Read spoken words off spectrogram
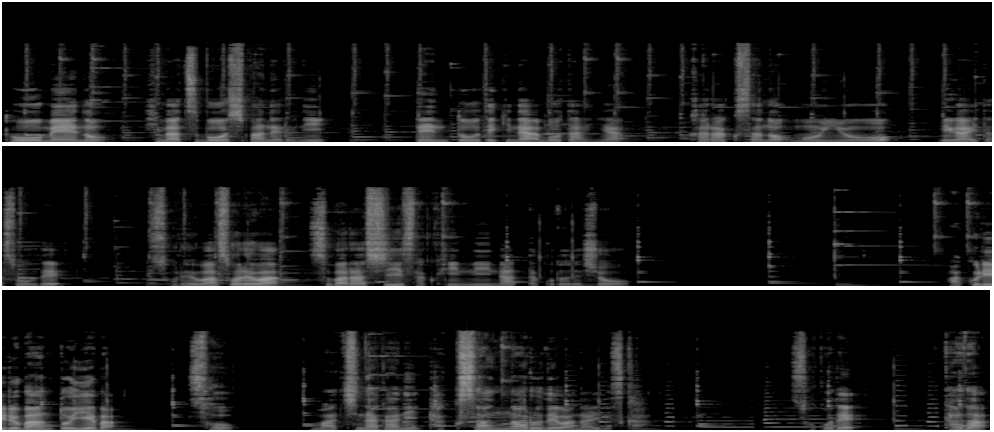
透明の飛沫防止パネルに伝統的なボタンや唐草の文様を描いたそうで、それはそれは素晴らしい作品になったことでしょう。アクリル板といえば、そう、街中にたくさんあるではないですか。そこで、ただ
